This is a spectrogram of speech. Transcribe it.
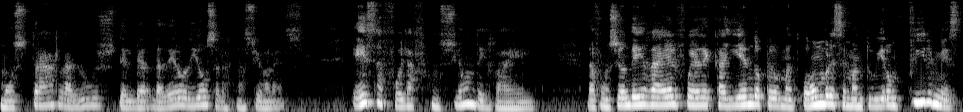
Mostrar la luz del verdadero Dios a las naciones. Esa fue la función de Israel la función de Israel fue decayendo, pero hombres se mantuvieron firmes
